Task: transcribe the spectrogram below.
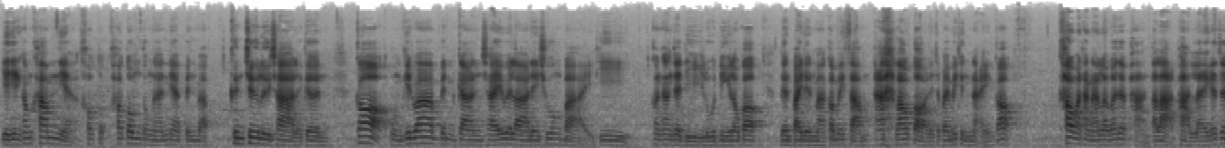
เย็นๆค่ำๆเนี่ยข้าวข้าต้มตรงนั้นเนี่ยเป็นแบบขึ้นชื่อลือชาเหลือเกิน ก็ผมคิดว่าเป็นการใช้เวลาในช่วงบ่ายที่ค่อนข้างจะดีรูทนี้แล้วก็เดินไปเดินมาก็ไม่ซ้ำอะเล่าต่อเดี๋ยวจะไปไม่ถึงไหนก็ เข้ามาทางนั้นเราก็จะผ่านตลาดผ่านอะไรก็จะ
